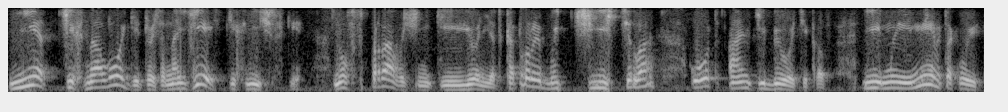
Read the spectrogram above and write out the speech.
нет технологии, то есть она есть технически, но в справочнике ее нет, которая бы чистила от антибиотиков. И мы имеем такой,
